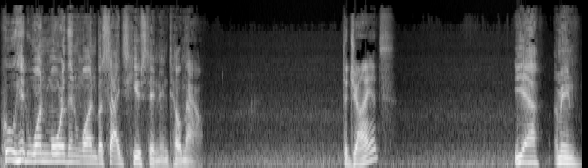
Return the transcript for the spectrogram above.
who had won more than one besides Houston until now? the Giants, Yeah, I mean,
